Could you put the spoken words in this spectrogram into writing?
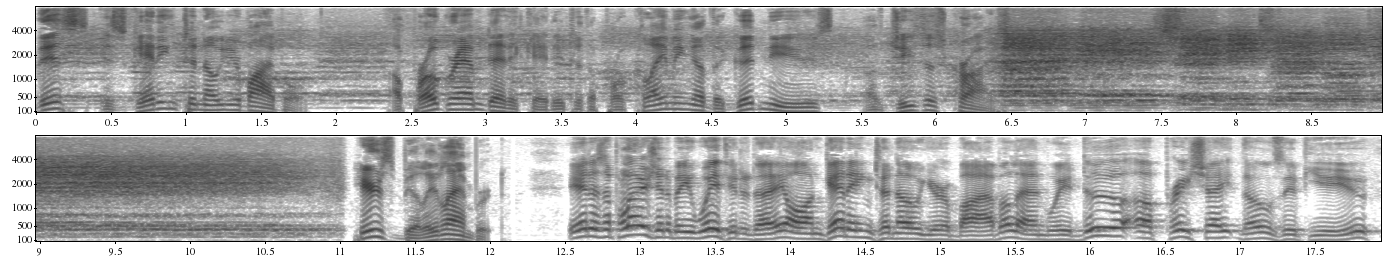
This is Getting to Know Your Bible, a program dedicated to the proclaiming of the good news of Jesus Christ. Here's Billy Lambert. It is a pleasure to be with you today on Getting to Know Your Bible, and we do appreciate those of you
